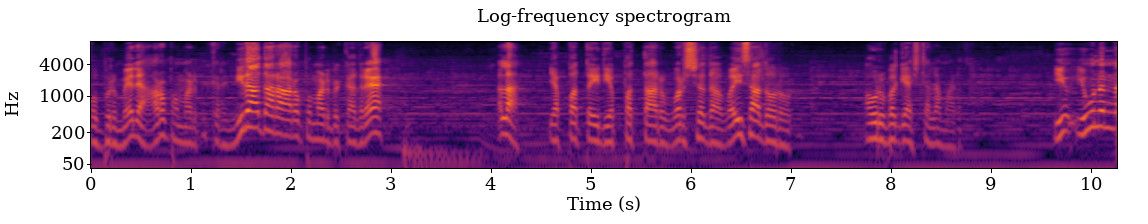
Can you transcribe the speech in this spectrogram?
ಒಬ್ಬರ ಮೇಲೆ ಆರೋಪ ಮಾಡ್ಬೇಕಾದ್ರೆ, ನಿರಾಧಾರ ಆರೋಪ ಮಾಡಬೇಕಾದ್ರೆ, ಅಲ್ಲ, ಎಪ್ಪತ್ತೈದು, ಎಪ್ಪತ್ತಾರು ವರ್ಷದ ವಯಸ್ಸಾದವರು ಅವರು ಬಗ್ಗೆ ಅಷ್ಟೆಲ್ಲ ಮಾಡಿದ್ರು. ಇವ್, ಇವನನ್ನ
